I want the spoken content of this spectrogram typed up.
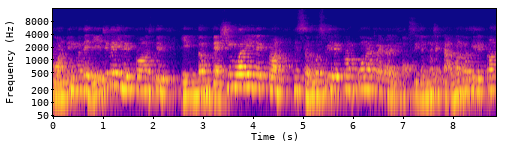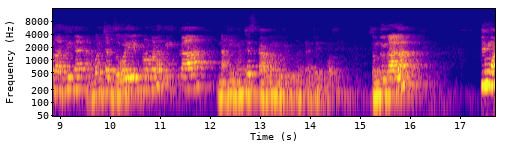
बॉन्डिंगमध्ये हे जे काही इलेक्ट्रॉन असतील एकदम डॅशिंग वाले इलेक्ट्रॉन हे सर्वस्वी इलेक्ट्रॉन कोण अट्रॅक्ट करेल? ऑक्सिजन म्हणजे कार्बन वरती इलेक्ट्रॉन राहतील का? कार्बनच्या जवळ इलेक्ट्रॉन राहतील का? नाही म्हणजेच कार्बन वरती कुठला चार्ज पॉझिटिव्ह समजून राहिला? किंवा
